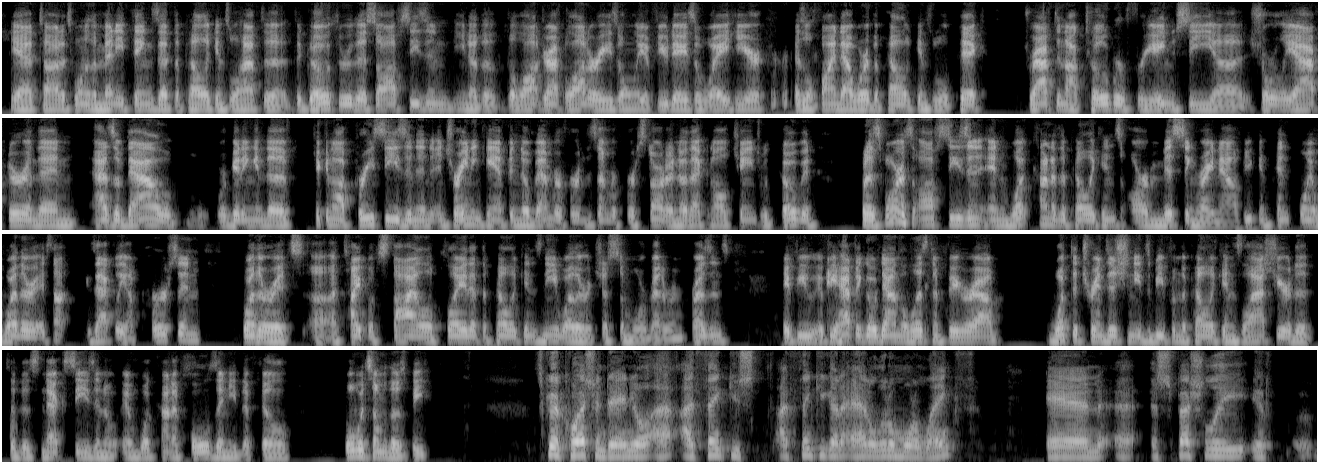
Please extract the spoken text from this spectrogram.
Yeah, Todd, it's one of the many things that the Pelicans will have to, to go through this offseason. You know, the, the lot draft lottery is only a few days away here as we'll find out where the Pelicans will pick. Draft in October, free agency uh, shortly after. And then as of now, we're getting into kicking off preseason and, and training camp in November for December first start. I know that can all change with COVID. But as far as off season and what kind of the Pelicans are missing right now, if you can pinpoint whether it's not exactly a person, whether it's a, type of style of play that the Pelicans need, whether it's just some more veteran presence, if you if you have to go down the list and figure out what the transition needs to be from the Pelicans last year to, to this next season and what kind of holes they need to fill, what would some of those be? It's a good question, Daniel. I, I think you I think you got to add a little more length, and uh, especially if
